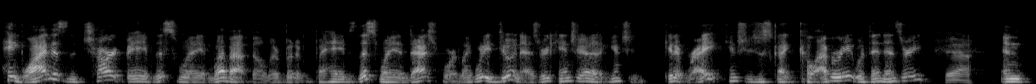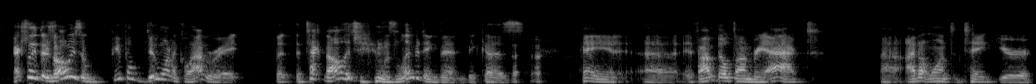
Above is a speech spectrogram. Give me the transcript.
hey, why does the chart behave this way in Web App Builder, but it behaves this way in Dashboard? Like, what are you doing, Esri? Can't you can't you get it right? Can't you just like collaborate within Esri? Yeah. And actually, there's always a people do want to collaborate, but the technology was limiting then because hey, uh, if I'm built on React, uh, I don't want to take your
